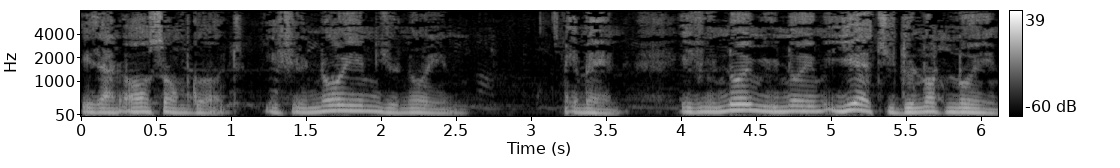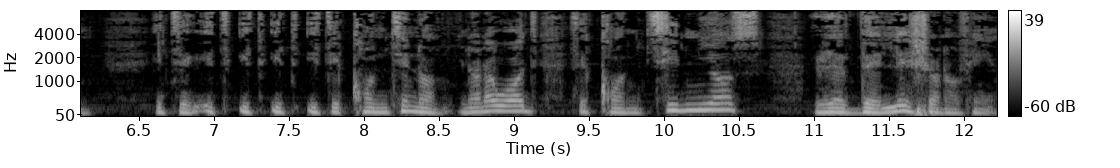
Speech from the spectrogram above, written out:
is an awesome God. If you know him, you know him. Amen. If you know him, you know him, yet you do not know him. It's a, it, it, it, it's a continuum. In other words, it's a continuous revelation of him.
